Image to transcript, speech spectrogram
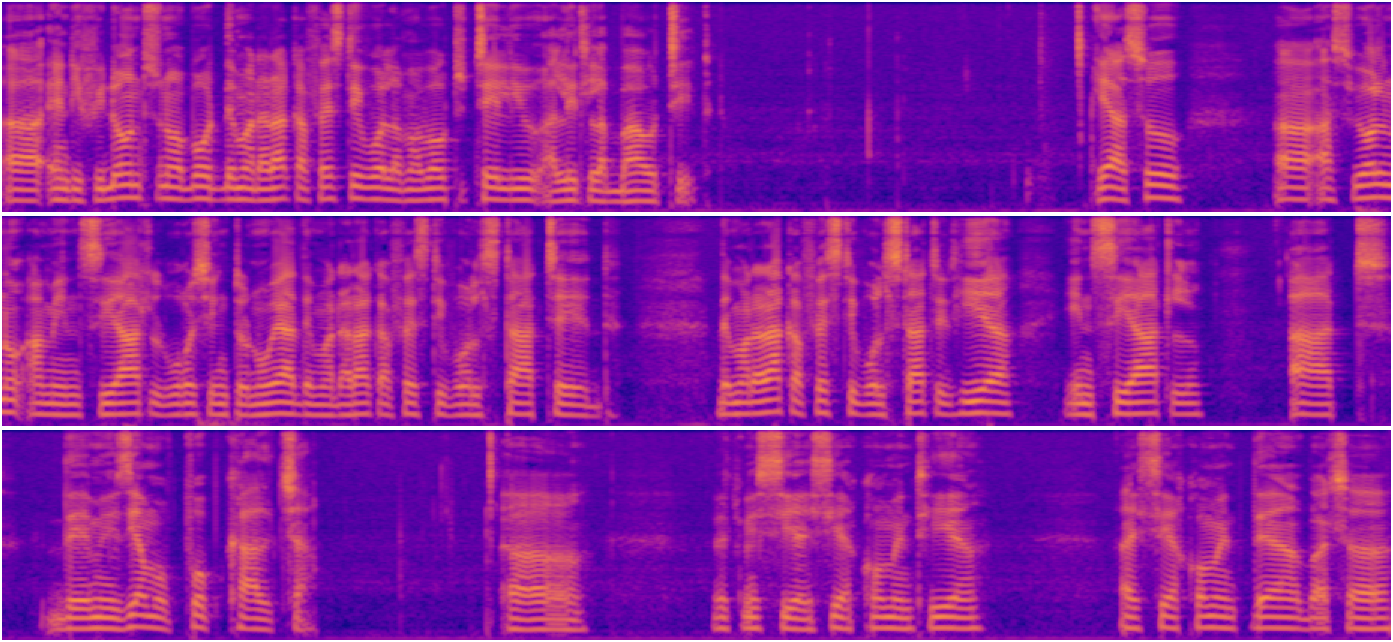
Uh, and if you don't know about the Madaraka Festival, I'm about to tell you a little about it. Yeah, so uh, as you all know, I'm in Seattle, Washington, where the Madaraka Festival started. The Madaraka Festival started here in Seattle at the Museum of Pop Culture. Uh, let me see, I see a comment here. I see a comment there, but uh,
